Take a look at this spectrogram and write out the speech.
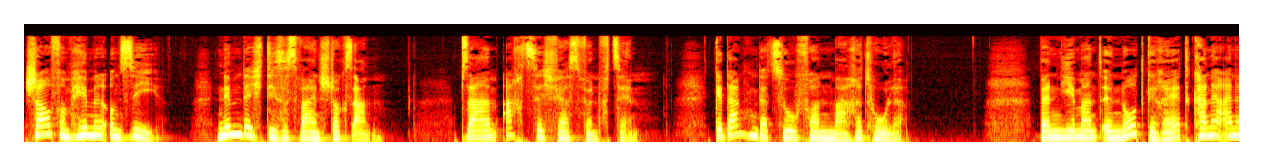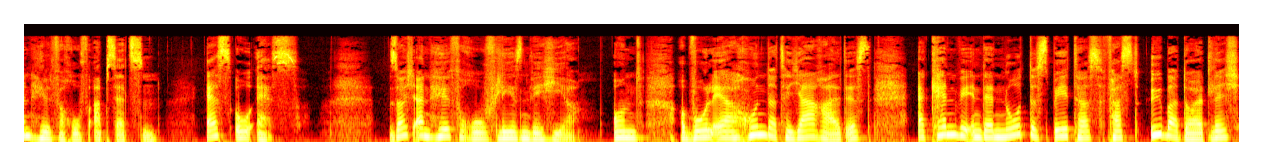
Schau vom Himmel und sieh. Nimm dich dieses Weinstocks an. Psalm 80, Vers 15. Gedanken dazu von Marit Hohle. Wenn jemand in Not gerät, kann er einen Hilferuf absetzen. SOS. Solch einen Hilferuf lesen wir hier. Und obwohl er hunderte Jahre alt ist, erkennen wir in der Not des Beters fast überdeutlich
